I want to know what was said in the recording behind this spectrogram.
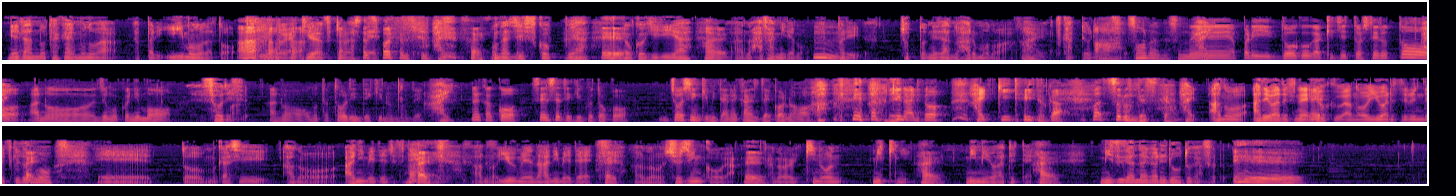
値段の高いものはやっぱりいいものだというのが気がつきまして、はい、同じスコップやノコギリや、あのハサミでも、やっぱりちょっと値段の張るものは使っております、はい、そうなんですね、はい、やっぱり道具がきちっとしてると、はい、あの樹木にもそうです、まあ、あの思った通りにできるので、はい、なんかこう、先生って聞くとこう、聴診器みたいな感じで、この、きなりを、はい、聞いたりとかはするんですか？はい。あの、あれはですね、よくあの言われてるんですけども、はい、えーと昔あの、アニメでですね、はい、あの有名なアニメで、はい、あの主人公が、あの昨日幹に耳を当てて、はい、水が流れる音がする、えー、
